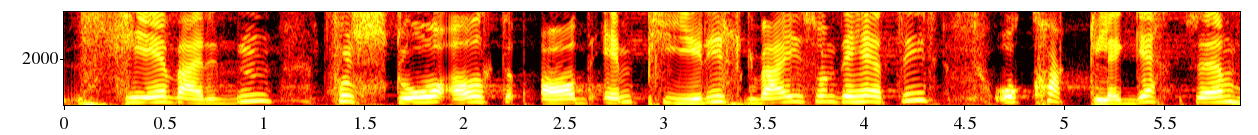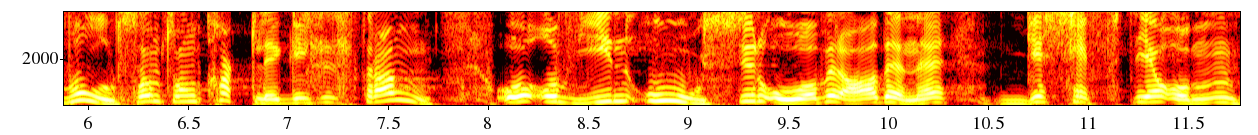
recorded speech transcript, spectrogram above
se verden, forstå alt ad empirisk vei, som det heter, og kartlegge. Så det er en voldsom sånn kartleggelsestrang. Og, og vin oser over av denne geskjeftige ånden.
